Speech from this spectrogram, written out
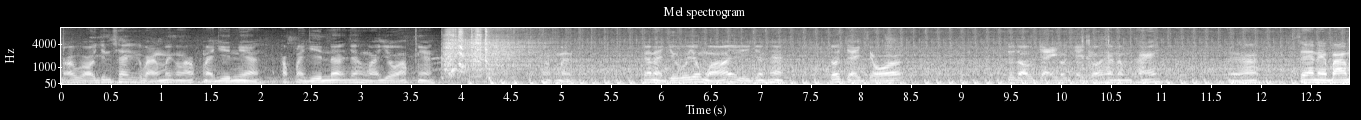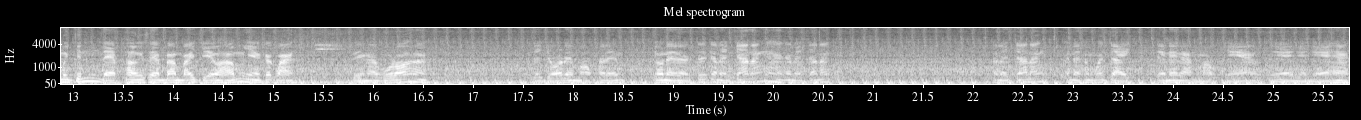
Báo gọi chính xác các bạn mấy con ốc này zin nha. Ốc này zin đó, chứ không phải vô ốc nha. Ốc này. Cái này chưa có dấu mỡ gì chứ ha. Có chạy chọ cái độ chạy, có chạy chọ hai năm tháng. Này ha xe này 39 đẹp hơn xe 37 triệu hỏng nha các bạn. Tiền nào của đó ha. Để chỗ đây một, hai điểm. Chỗ này là cái cái này chá nắng ha, cái này chá nắng. Cái này chá nắng, cái này không có chày. Cái này là một nhẹ nhẹ nhẹ nhẹ ha.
